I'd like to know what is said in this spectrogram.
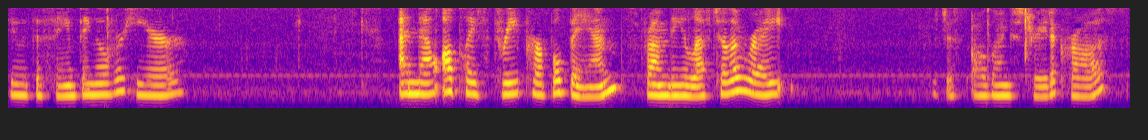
Do the same thing over here. And now I'll place three purple bands from the left to the right. They're just all going straight across.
